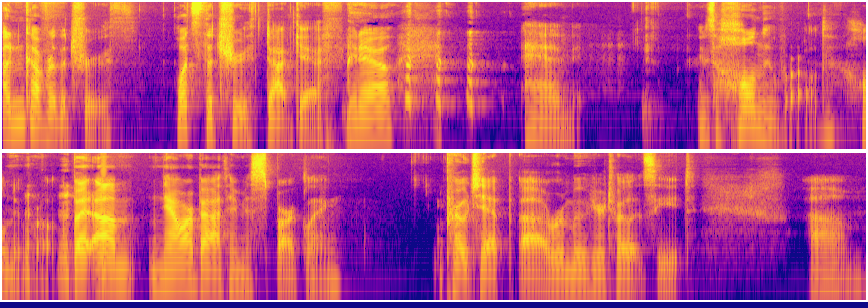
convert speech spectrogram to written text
uncover the truth. What's the truth? Dot gif, you know. and it was a whole new world, whole new world. But um, now our bathroom is sparkling. Pro tip: uh, remove your toilet seat. Um,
